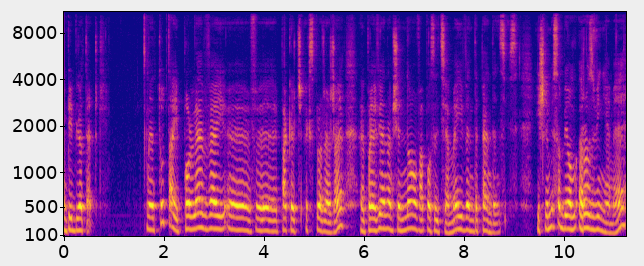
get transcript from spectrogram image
biblioteczki. Tutaj po lewej e, w Package Explorerze e, pojawiła nam się nowa pozycja Maven Dependencies. Jeśli my sobie ją rozwiniemy,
